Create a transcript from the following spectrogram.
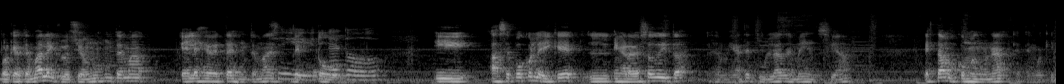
Porque el tema de la inclusión es un tema LGBT, es un tema de, Sí, de todo. de todo. Y hace poco leí que en Arabia Saudita, sea, imagínate tú la demencia, estamos como en una... que tengo aquí?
